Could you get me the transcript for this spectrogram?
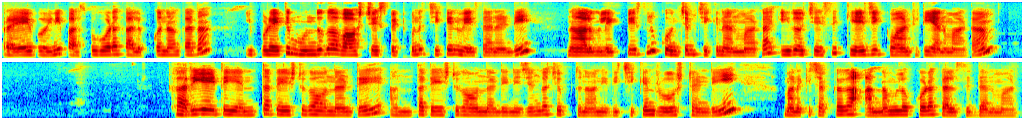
ఫ్రై అయిపోయినాయి పసుపు కూడా కలుపుకున్నాం కదా! ఇప్పుడైతే ముందుగా వాష్ చేసి పెట్టుకున్న చికెన్ వేసానండి నాలుగు లెగ్ పీసులు, కొంచెం చికెన్ అనమాట. ఇది వచ్చేసి కేజీ క్వాంటిటీ అనమాట. కర్రీ అయితే ఎంత టేస్ట్‌గా ఉందంటే అంత టేస్ట్‌గా ఉందండి. నిజంగా చెప్తున్నాను. ఇది చికెన్ రోస్ట్ అండి. మనకి చక్కగా అన్నంలో కూడా కలిసిద్ది అనమాట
